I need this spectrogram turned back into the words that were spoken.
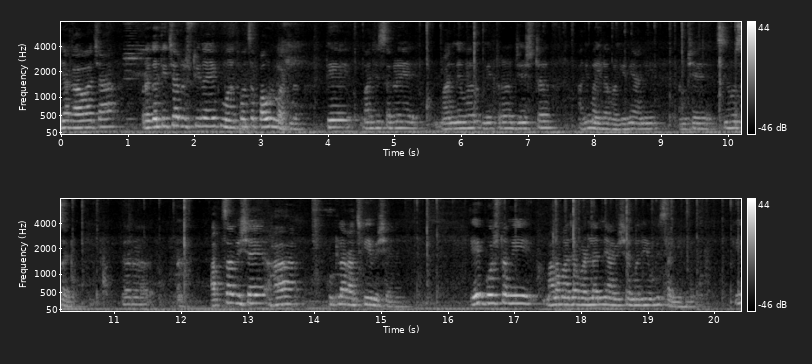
या गावाच्या प्रगतीच्या दृष्टीनं एक महत्त्वाचं पाऊल वाटलं ते माझे सगळे मान्यवर मित्र ज्येष्ठ आणि महिला भगिनी आणि आमचे सी ओ साहेब. तर आजचा विषय हा कुठला राजकीय विषय नाही. एक गोष्ट मी मला माझ्या वडिलांनी आयुष्यामध्ये एवढीच सांगितली की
